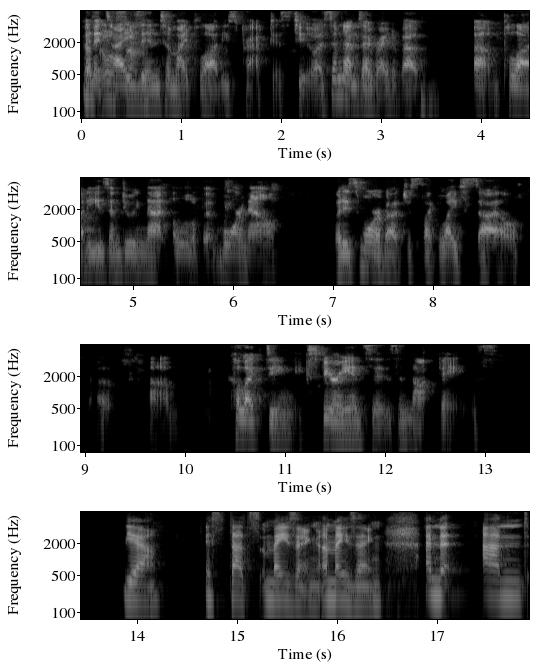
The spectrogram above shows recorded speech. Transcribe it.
That's and it awesome. ties into my pilates practice too. I, sometimes i write about um, pilates. I'm doing that a little bit more now but it's more about just like lifestyle of um, collecting experiences and not things. Yeah, it's that's amazing, amazing, and and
